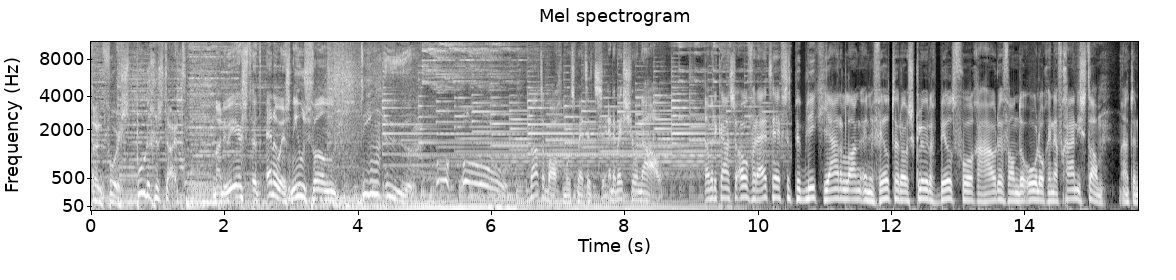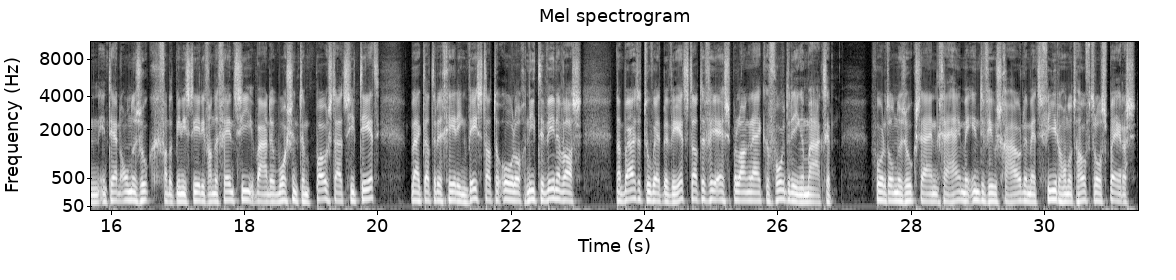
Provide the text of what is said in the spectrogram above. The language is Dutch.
Een voorspoedige start. Maar nu eerst het NOS nieuws van 10 uur. Ho, ho. Met het NOS Journaal. De Amerikaanse overheid heeft het publiek jarenlang een veel te rooskleurig beeld voorgehouden van de oorlog in Afghanistan. Uit een intern onderzoek van het ministerie van Defensie, waar de Washington Post uit citeert, blijkt dat de regering wist dat de oorlog niet te winnen was. Naar buiten toe werd beweerd dat de VS belangrijke vorderingen maakte. Voor het onderzoek zijn geheime interviews gehouden met 400 hoofdrolspelers.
